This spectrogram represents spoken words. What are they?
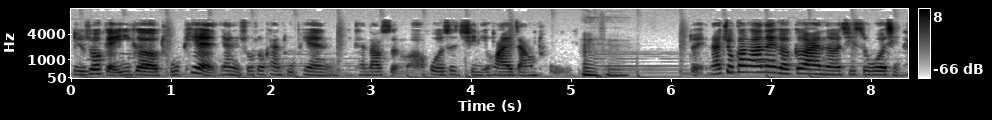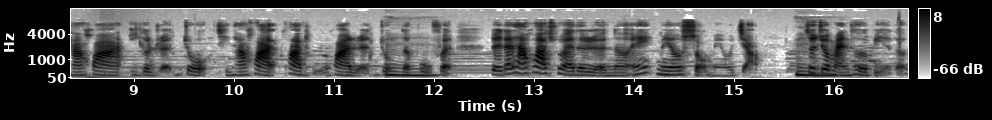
比如说给一个图片，让你说说看图片你看到什么，或者是请你画一张图。嗯哼，对，那就刚刚那个个案呢，其实我请他画一个人，就请他画画图画人就的部分。对，但他画出来的人呢，哎，没有手没有脚，这就蛮特别的。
